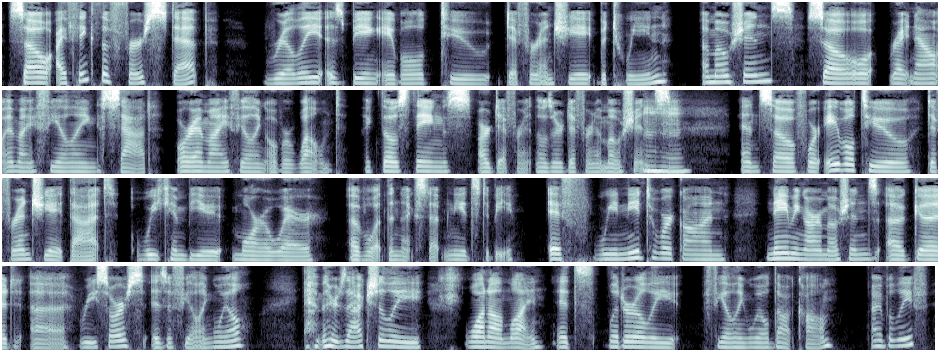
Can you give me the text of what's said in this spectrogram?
So I think the first step really is being able to differentiate between emotions. So right now, am I feeling sad or am I feeling overwhelmed? Like those things are different. Those are different emotions. Mhm. And so if we're able to differentiate that, we can be more aware of what the next step needs to be. If we need to work on naming our emotions, a good uh, resource is a feeling wheel. And there's actually one online. It's literally feelingwheel.com, I believe.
